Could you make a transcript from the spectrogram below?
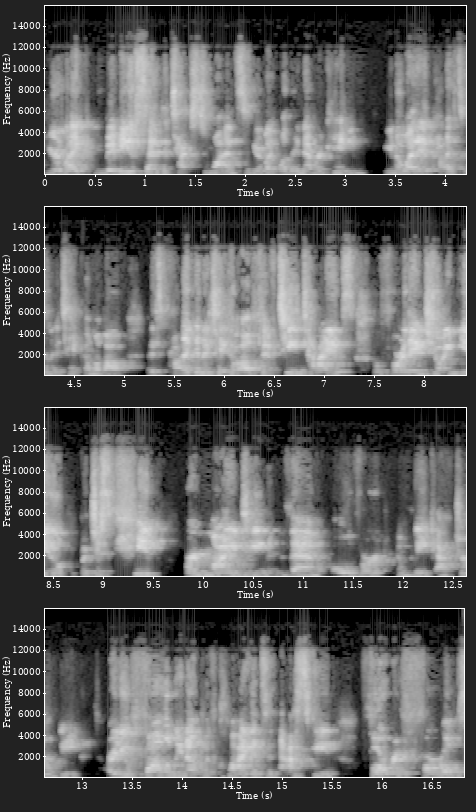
you're like, maybe you sent the text once and you're like, well, they never came. You know what? It probably is going to take them about, it's probably going to take about 15 times before they join you, but just keep reminding them over and week after week. Are you following up with clients and asking for referrals?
